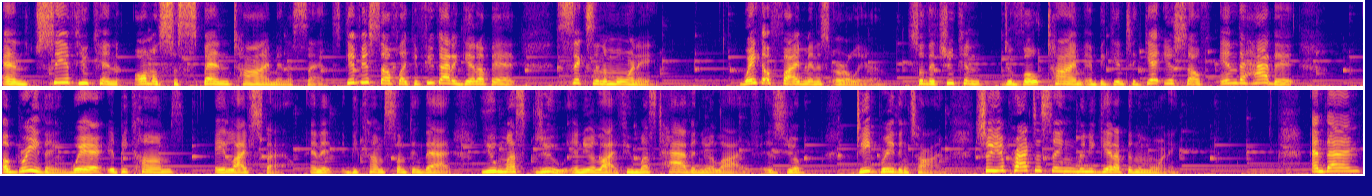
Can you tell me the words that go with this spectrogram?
and see if you can almost suspend time in a sense. Give yourself, like, if you got to get up at six in the morning, wake up five minutes earlier so that you can devote time and begin to get yourself in the habit of breathing where it becomes a lifestyle and it becomes something that you must do in your life you must have in your life is your deep breathing time. So you're practicing when you get up in the morning. And then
